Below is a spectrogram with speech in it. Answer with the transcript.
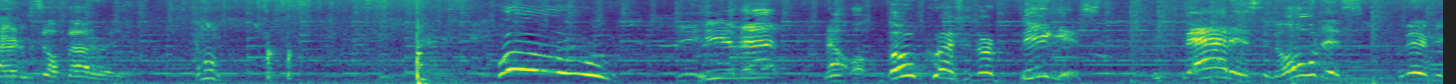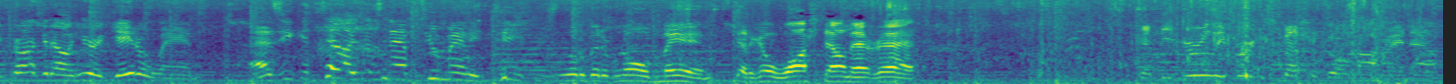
tired himself out already. Come on. Woo! You hear that? Now, Bonecrusher's are biggest, and baddest, and oldest American crocodile here at Gatorland. As you can tell, he doesn't have too many teeth. He's a little bit of an old man. He's Got to go wash down that rat. Got the early bird special going on right now.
